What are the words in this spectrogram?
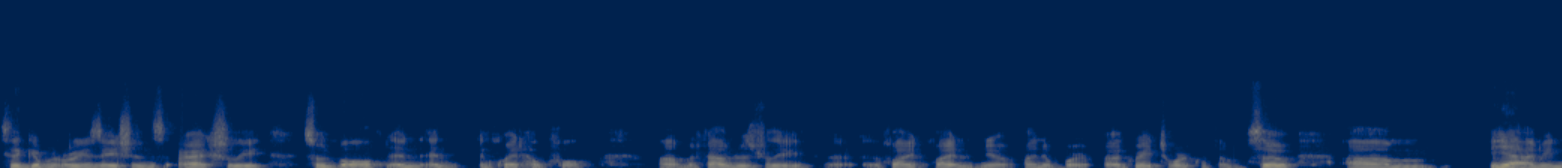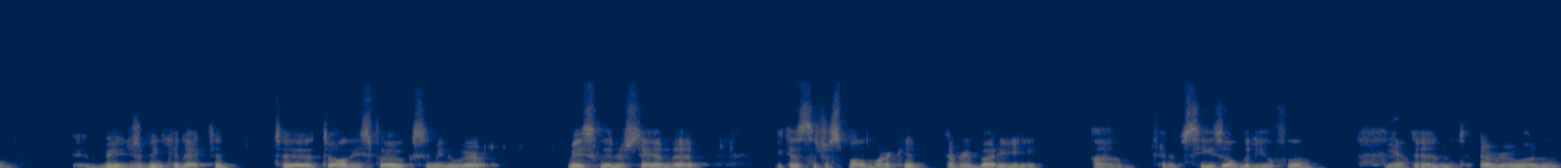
see that government organizations are actually so involved and and and quite helpful. Um, and founders really uh, find find you know find it work, uh, great to work with them. So um, yeah, I mean, just being connected to to all these folks. I mean, we're basically understand that because it's such a small market, everybody um, kind of sees all the deal flow yep. and everyone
